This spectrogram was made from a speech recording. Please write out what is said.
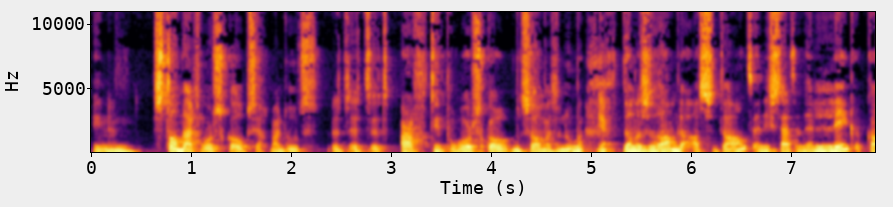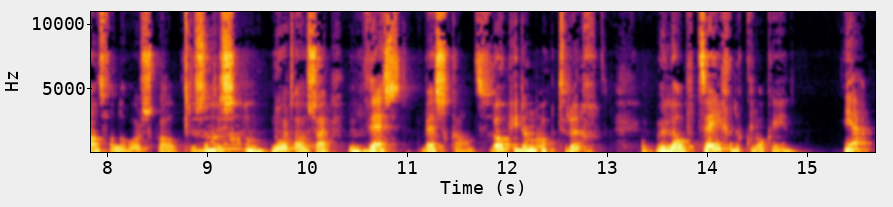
in een standaard horoscoop zeg maar, doet, het, het, het archetype horoscoop, moet het zo maar noemen, Ja. dan is RAM de ascendant en die staat aan de linkerkant van de horoscoop. Dus dat is Oh. noordoost, zuid, west, westkant. Loop je dan ook terug? We lopen tegen de klok in. Ja.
